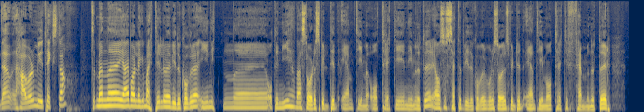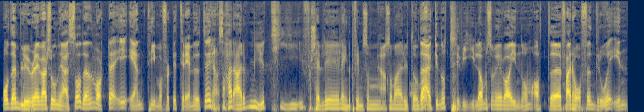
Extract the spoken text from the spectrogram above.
Det er, her var det mye tekst, da. Men eh, jeg bare legger merke til videocoveret i 1989. Der står det spilletid 1 time og 39 minutter. Jeg har også sett et videocover hvor det står spilletid 1 time og 35 minutter. Og den Blu-ray-versjonen jeg så, den varte i 1 time og 43 minutter. Ja, så her er det mye ti forskjellig lengde på film som, Ja. som er ute Og og det er jo ikke noe tvil om, som vi var innom, at uh, Verhoeven dro inn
